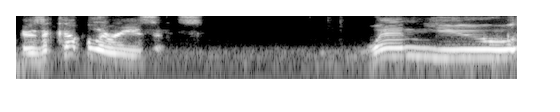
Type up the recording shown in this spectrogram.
There's a couple of reasons. When you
